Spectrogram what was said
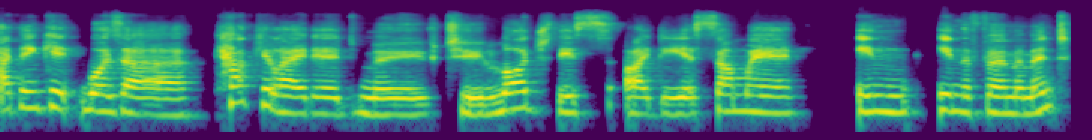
I think it was a calculated move to lodge this idea somewhere in, in the firmament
